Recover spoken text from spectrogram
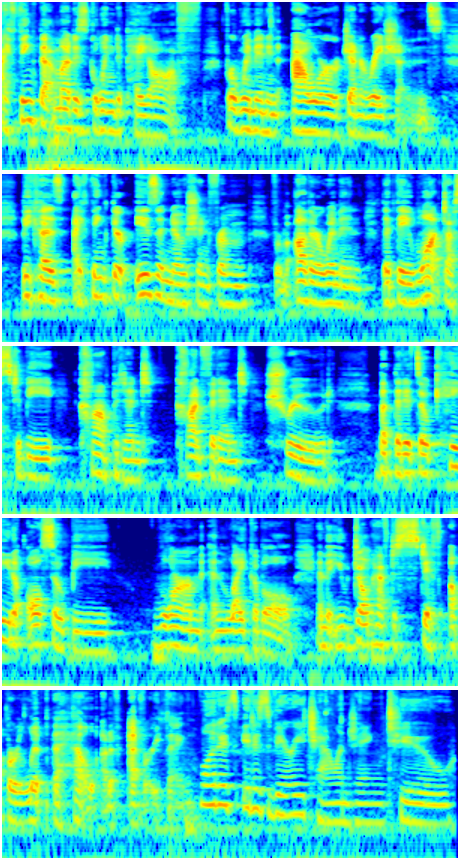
I think that mud is going to pay off for women in our generations because I think there is a notion from from other women that they want us to be competent, confident, shrewd, but that it's okay to also be warm and likable and that you don't have to stiff upper lip the hell out of everything. Well, it is it is very challenging to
